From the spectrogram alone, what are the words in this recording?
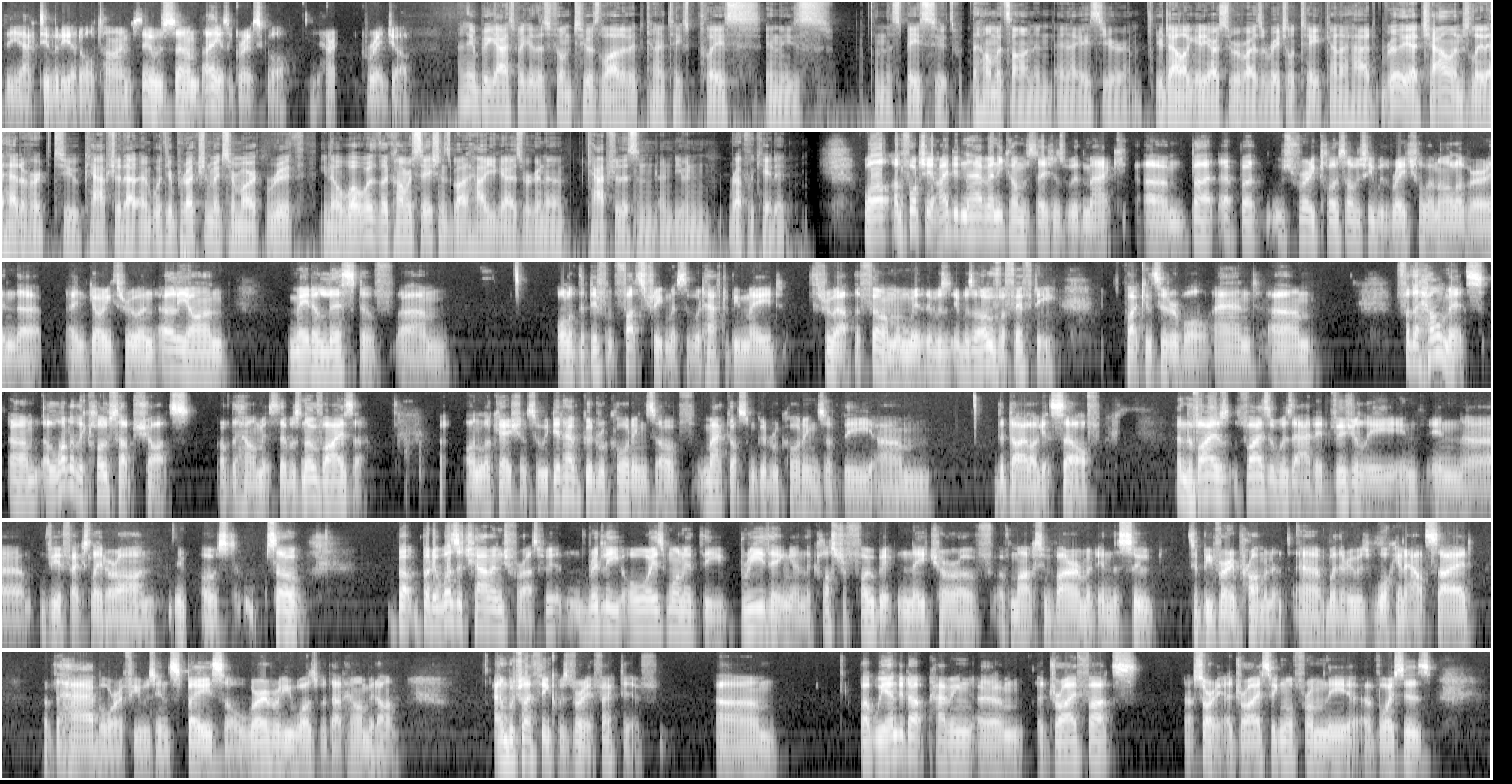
the activity at all times. It was, um, I think, it's a great score. Harry, great job. I think a big aspect of this film too is a lot of it kind of takes place in these in the spacesuits with the helmets on, and, and I guess your your dialogue ADR supervisor Rachel Tate kind of had really a challenge laid ahead of her to capture that. And with your production mixer Mac Ruth, you know, what were the conversations about how you guys were going to capture this and, and even replicate it? Well, unfortunately, I didn't have any conversations with Mac, um, but uh, but was very close, obviously, with Rachel and Oliver in the in going through. And early on, made a list of um, all of the different futz treatments that would have to be made throughout the film, and it was it was over fifty, quite considerable. And um, for the helmets, um, a lot of the close-up shots of the helmets, there was no visor. on location. So we did have good recordings of Matt got some good recordings of the um, the dialogue itself, and the visor, visor was added visually in in uh, VFX later on in post. So. But, but it was a challenge for us. We, Ridley always wanted the breathing and the claustrophobic nature of, of Mark's environment in the suit to be very prominent, uh, whether he was walking outside of the hab or if he was in space or wherever he was with that helmet on, and which I think was very effective. Um, but we ended up having um, a dry futz, uh, sorry, a dry signal from the uh, voices,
